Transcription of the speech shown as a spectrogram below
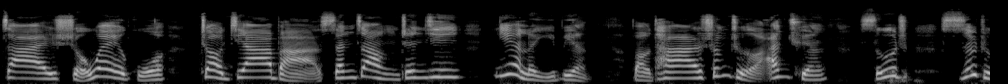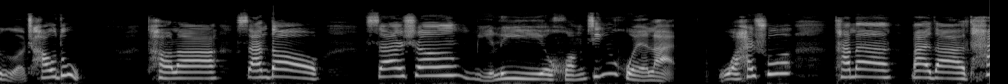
在舍卫国赵家把三藏真经念了一遍，保他生者安全，死者死者超度，讨了三斗三升米粒黄金回来。我还说。他们卖的太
